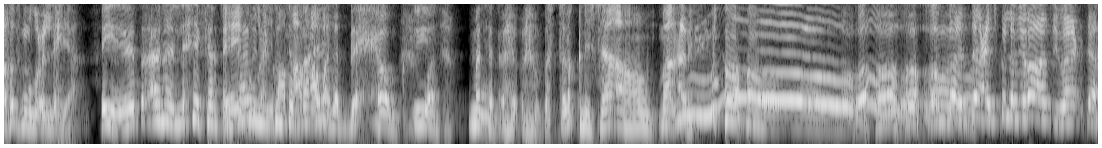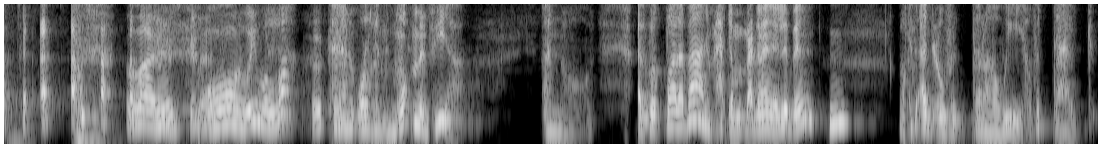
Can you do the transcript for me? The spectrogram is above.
اخذت موضوع اللحية. اي أنا اللحية كانت في اي بالي كنت أبغى أذبحهم. إيه، مثلا. وأسترق نسائهم. ما ابي افكار داعش كلها في رأسي ما يحتاج. والله مشكلة. أوه إي والله. أنا والله كنت مؤمن فيها. أنه أذكر الطالبان بعد 9 11 مم. وكنت أدعو في التراويح وفي التهجد.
